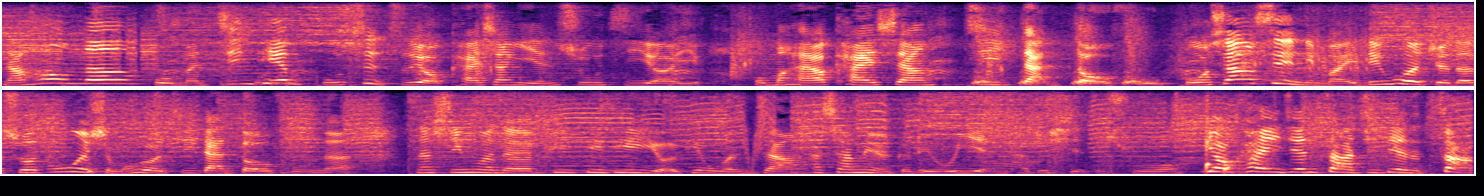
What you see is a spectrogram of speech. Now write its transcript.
然后呢，我们今天不是只有开箱盐酥鸡而已，我们还要开箱鸡蛋豆腐。我相信你们一定会觉得说，为什么会有鸡蛋豆腐呢？那是因为呢，PPT 有一篇文章，它下面有个留言，它就写着说，要看一间炸鸡店的炸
